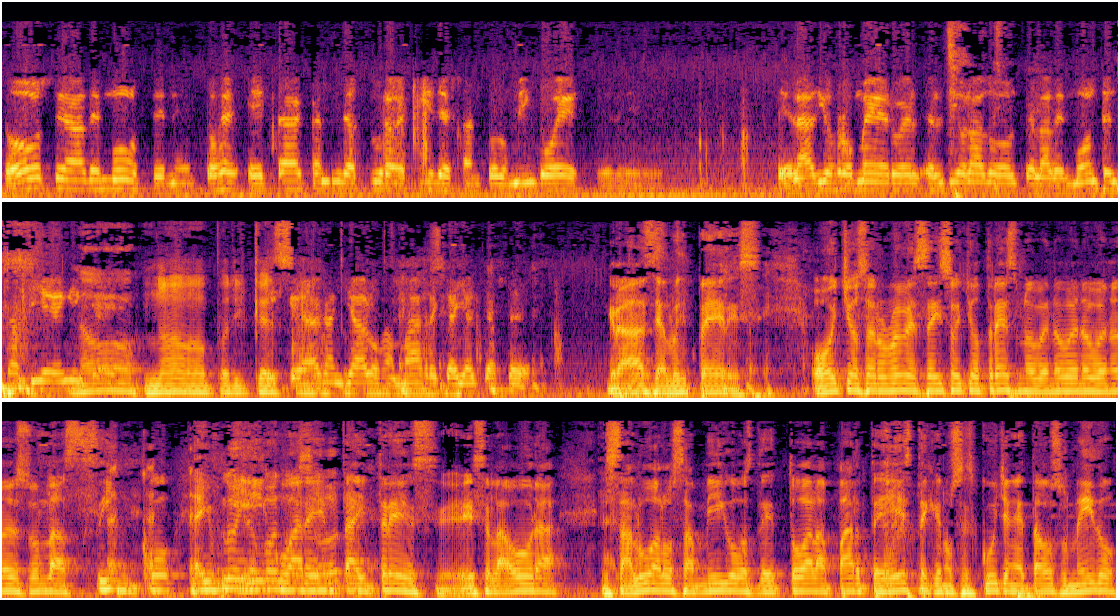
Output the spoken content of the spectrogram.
12 a Demóstenes, entonces esta candidatura de aquí de Santo Domingo Este, de, de Eladio Romero, el, el violador, que la desmonten también y que, No, pero ¿y qué y es que hagan ya los amarres que haya que hacer. Gracias, Luis Pérez. 809-683-9999 son las 5 influido y con 43. Es la hora. Saludo a los amigos de toda la parte este que nos escuchan en Estados Unidos.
